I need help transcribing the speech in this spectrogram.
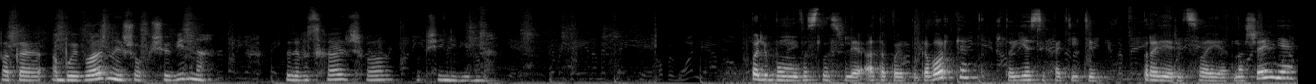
Пока обои влажные, шов еще видно. Когда высыхают, шва вообще не видно. По-любому вы слышали о такой поговорке, что если хотите проверить свои отношения,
